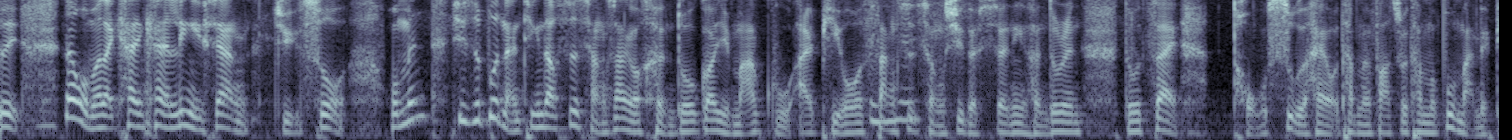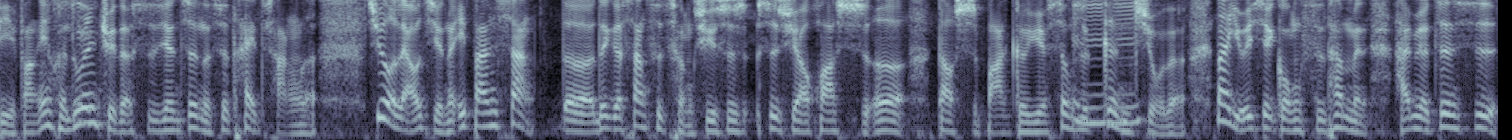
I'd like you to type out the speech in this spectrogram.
对，那我们来看一看另一项举措。我们其实不难听到市场上有很多关于马股 IPO 上市程序的声音，很多人都在。投诉的，还有他们发出他们不满的地方，因为很多人觉得时间真的是太长了。据我了解呢，一般上的那个上市程序是是需要花十二到十八个月，甚至更久的。那有一些公司，他们还没有正式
